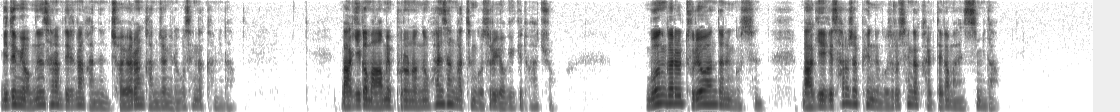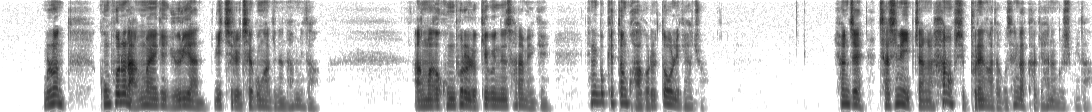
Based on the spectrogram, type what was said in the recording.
믿음이 없는 사람들이랑 갖는 저열한 감정이라고 생각합니다. 마귀가 마음에 불어넣는 환상 같은 것으로 여기기도 하죠. 무언가를 두려워한다는 것은 마귀에게 사로잡혀 있는 것으로 생각할 때가 많습니다. 물론 공포는 악마에게 유리한 위치를 제공하기는 합니다. 악마가 공포를 느끼고 있는 사람에게 행복했던 과거를 떠올리게 하죠. 현재 자신의 입장을 한없이 불행하다고 생각하게 하는 것입니다.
